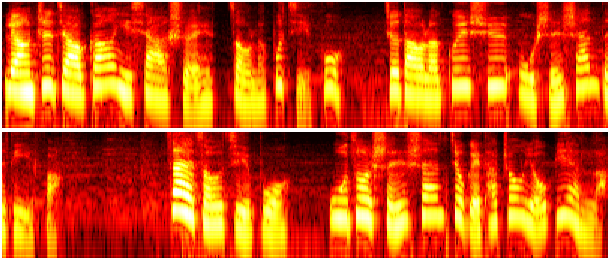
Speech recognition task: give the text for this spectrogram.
两只脚刚一下水，走了不几步，就到了归墟五神山的地方。再走几步，五座神山就给他周游遍了。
